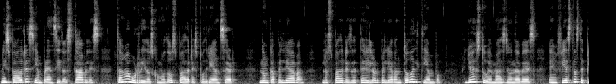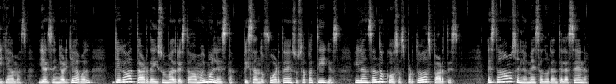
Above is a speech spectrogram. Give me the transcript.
Mis padres siempre han sido estables, tan aburridos como dos padres podrían ser. Nunca peleaban. Los padres de Taylor peleaban todo el tiempo. Yo estuve más de una vez en fiestas de pijamas, y el señor Yabel llegaba tarde y su madre estaba muy molesta, pisando fuerte en sus zapatillas y lanzando cosas por todas partes. Estábamos en la mesa durante la cena,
